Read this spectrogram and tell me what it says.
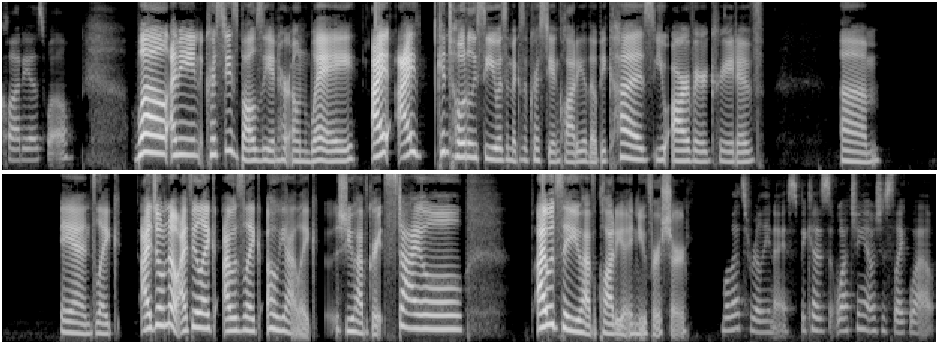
Claudia as well. Well, I mean, Kristy's ballsy in her own way. I I can totally see you as a mix of Kristy and Claudia though because you are very creative. Um and like I don't know. I feel like I was like, "Oh yeah, like you have great style." I would say you have Claudia in you for sure. Well, that's really nice because watching it, I was just like, wow,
